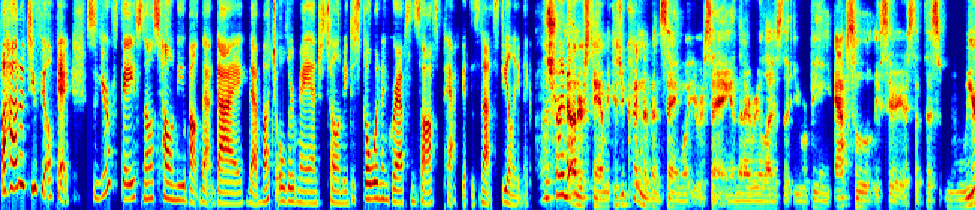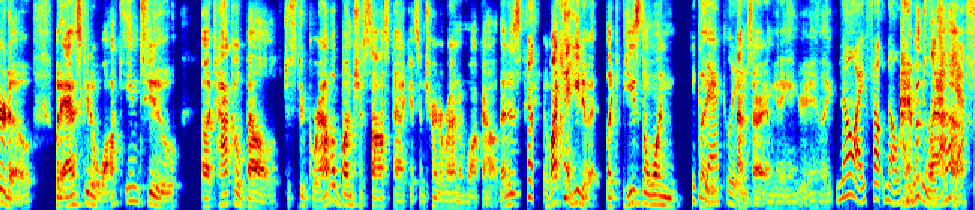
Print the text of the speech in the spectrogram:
But how did you feel? Okay, so your face, and I was telling you about that guy, that much older man, just telling me, just go in and grab some sauce packets. It's not stealing. Like, I was trying to understand because you couldn't have been saying what you were saying, and then I realized that you were being absolutely serious. That this weirdo would ask you to walk into a Taco Bell just to grab a bunch of sauce packets and turn around and walk out. That is, why can't he do it? Like he's the one. like- Exactly. I'm sorry, I'm getting angry. Like no, I felt no. I would laugh.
